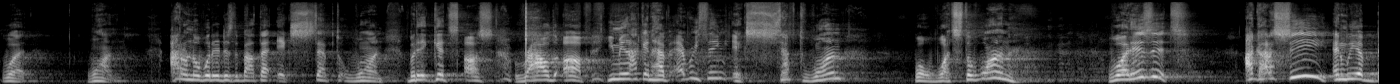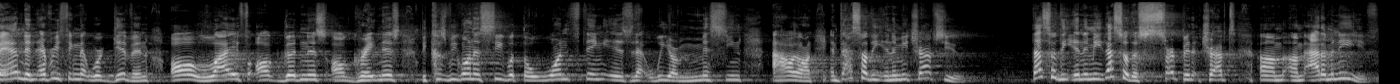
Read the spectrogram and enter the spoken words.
what? One. I don't know what it is about that except one, but it gets us riled up. You mean I can have everything except one? Well, what's the one? What is it? I gotta see. And we abandon everything that we're given all life, all goodness, all greatness because we wanna see what the one thing is that we are missing out on. And that's how the enemy traps you. That's how the enemy, that's how the serpent trapped um, um, Adam and Eve.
